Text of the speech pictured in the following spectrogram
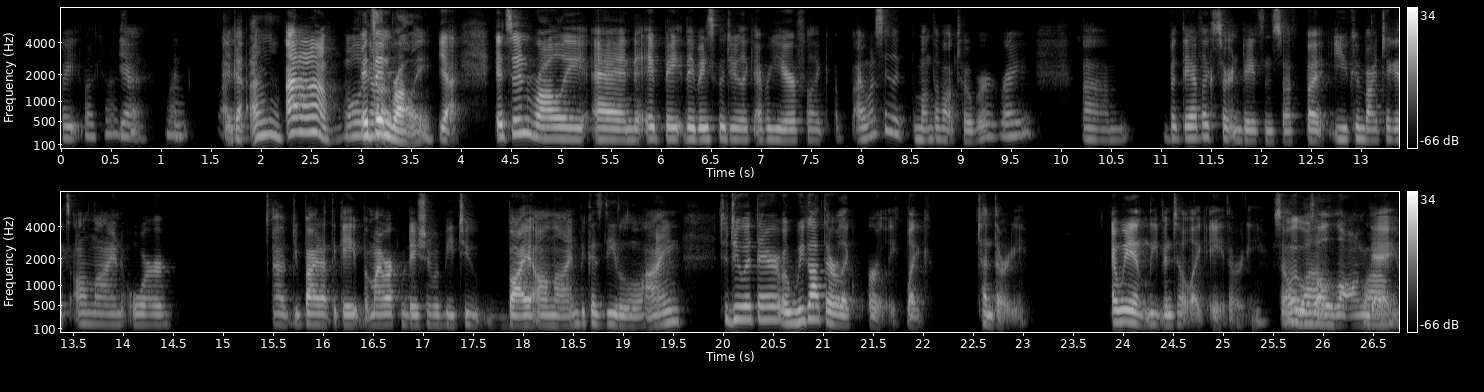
Wait, yeah. Wow. I, got, I don't know. I don't know. We'll It's in up. Raleigh. Yeah, it's in Raleigh, and it ba- they basically do like every year for like I want to say like the month of October, right? Um, but they have like certain dates and stuff. But you can buy tickets online or uh, do buy it at the gate. But my recommendation would be to buy it online because the line to do it there. We got there like early, like ten thirty, and we didn't leave until like eight thirty. So Oh, it was a long Wow. day.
